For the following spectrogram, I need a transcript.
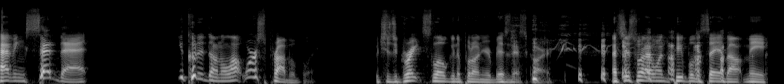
Having said that, you could have done a lot worse, probably, which is a great slogan to put on your business card. that's just what I want people to say about me.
